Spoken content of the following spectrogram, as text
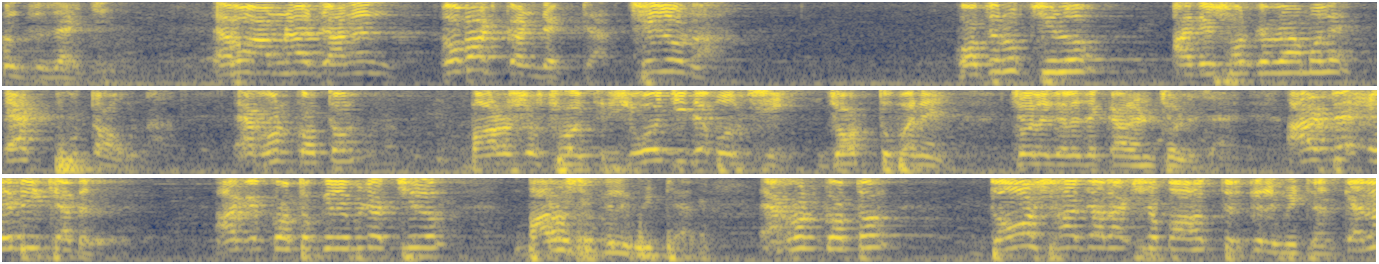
আনতে চাইছি। এবং আমরা জানেন কভার্ড কন্ডাক্টর ছিল না। কতটুক ছিল? আগে সরকারের আমলে এক ফুটাও না। এখন কত? বারোশো ছয়ত্রিশ। ওই যেটা বলছি ঝড় তুফানে চলে গেলে যে কারেন্ট চলে যায়। আর একটা এবি কেবল আগে কত কিলোমিটার ছিল? বারোশো কিলোমিটার। এখন কত? দশ হাজার একশো বাহাত্তর কিলোমিটার। কেন?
